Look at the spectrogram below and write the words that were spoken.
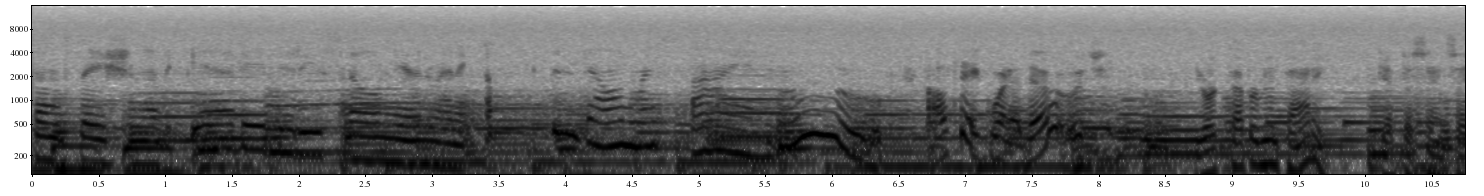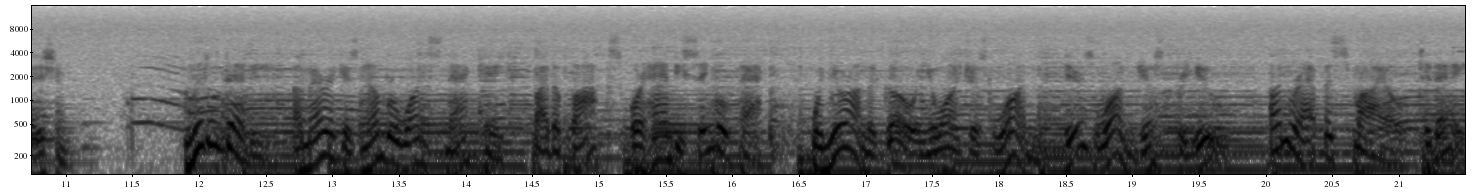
Sensation of itty bitty snowmen running up and down my spine. Ooh, I'll take one of those. York Peppermint Patty. Get the sensation. Little Debbie, America's number one snack cake. By the box or handy single pack. When you're on the go and you want just one, here's one just for you. Unwrap a smile today.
